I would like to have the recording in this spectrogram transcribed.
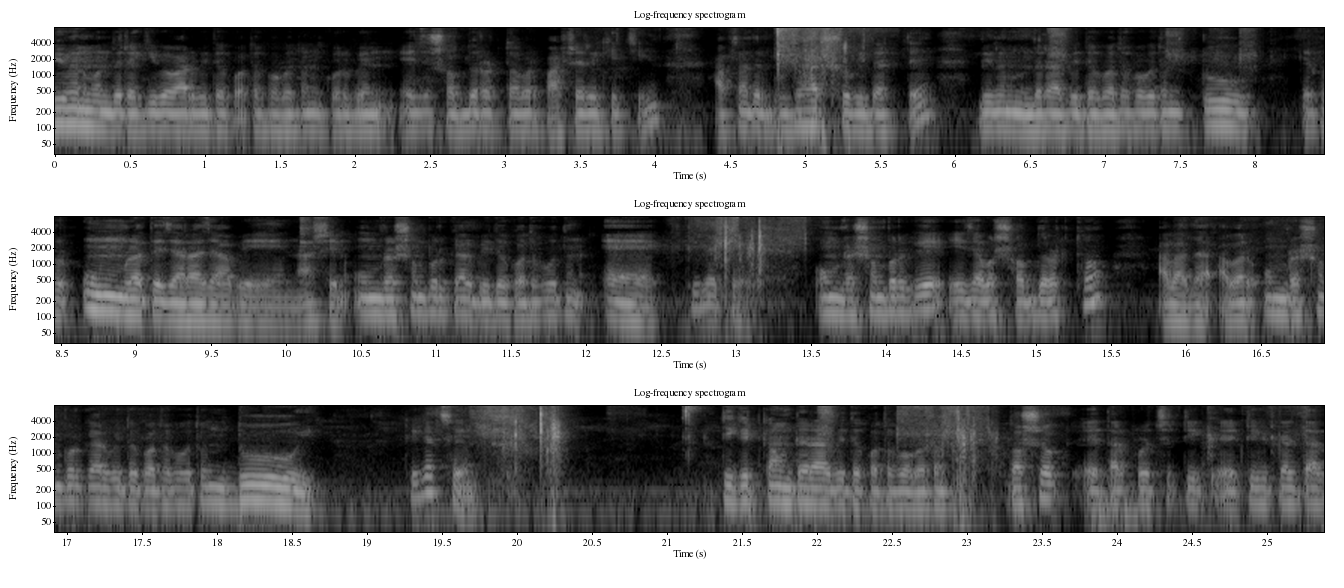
বিমানবন্দরে কীভাবে আরবিতে কথোপকথন করবেন, এই যে শব্দের অর্থ আবার পাশে রেখেছি। আপনাদের বোঝার সুবিধার্থে বিমানবন্দরে আরবিতে কথোপকথন টু এরপর উমরাতে যারা যাবেন, আসেন। উমরা সম্পর্কে আরবিতে কথোপকথন এক, ঠিক আছে? উমরা সম্পর্কে এই যাবার শব্দের অর্থ আলাদা, আবার উমরা সম্পর্কে আর আরবিতে কথোপকথন দুই, ঠিক আছে? টিকিট কাউন্টার আর আরবিতে কথোপকথন দর্শক তারপর হচ্ছে টিকিট কাউন্টার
